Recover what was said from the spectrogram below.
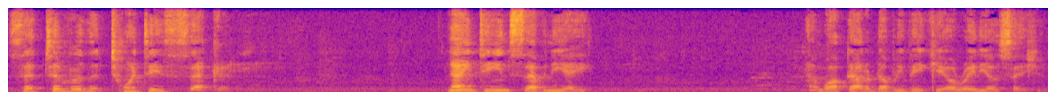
September the 22nd, 1978. I walked out of WVKO radio station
